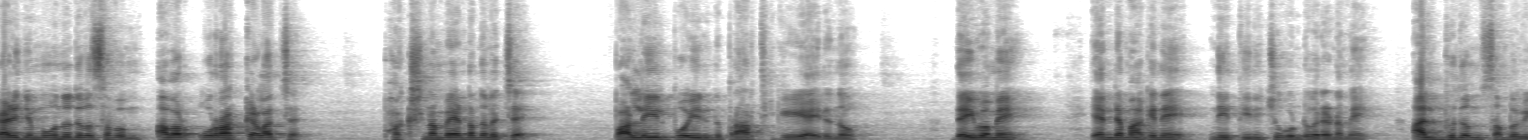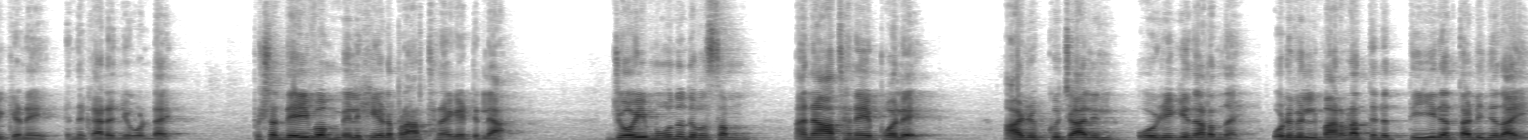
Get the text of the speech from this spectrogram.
കഴിഞ്ഞ മൂന്ന് ദിവസവും അവർ ഉറക്കിളച്ച് ഭക്ഷണം വേണ്ടെന്ന് വെച്ച് പള്ളിയിൽ പോയിരുന്ന് പ്രാർത്ഥിക്കുകയായിരുന്നു. ദൈവമേ എന്റെ മകനെ നീ തിരിച്ചു കൊണ്ടുവരണമേ. അത്ഭുതം സംഭവിക്കണേ എന്ന് കരഞ്ഞുകൊണ്ട്. പക്ഷെ ദൈവം മെൽഹിയുടെ പ്രാർത്ഥന കേട്ടില്ല. ജോയി മൂന്ന് ദിവസം അനാഥനെ പോലെ അഴുക്കുചാലിൽ ഒഴുകി നടന്ന് ഒടുവിൽ മരണത്തിന്റെ തീരത്തടിഞ്ഞതായി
